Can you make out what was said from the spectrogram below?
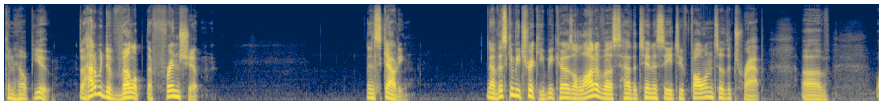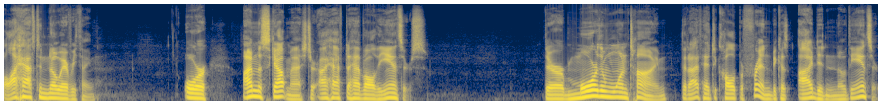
can help you. So, how do we develop the friendship in scouting? Now, this can be tricky because a lot of us have the tendency to fall into the trap of, well, I have to know everything. Or, I'm the scoutmaster, I have to have all the answers. There are more than one time that I've had to call up a friend because I didn't know the answer.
